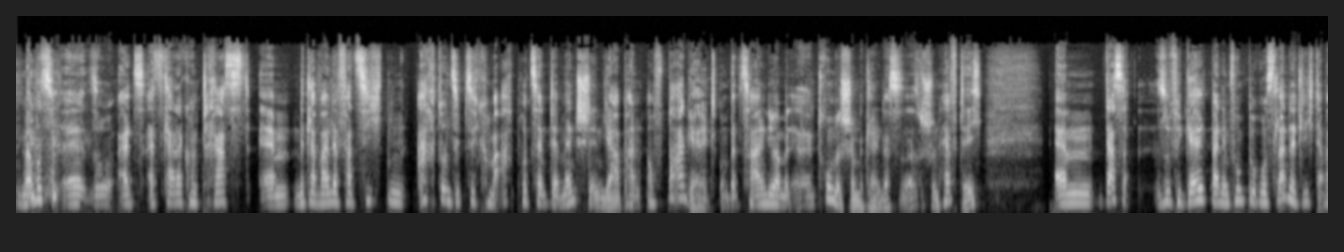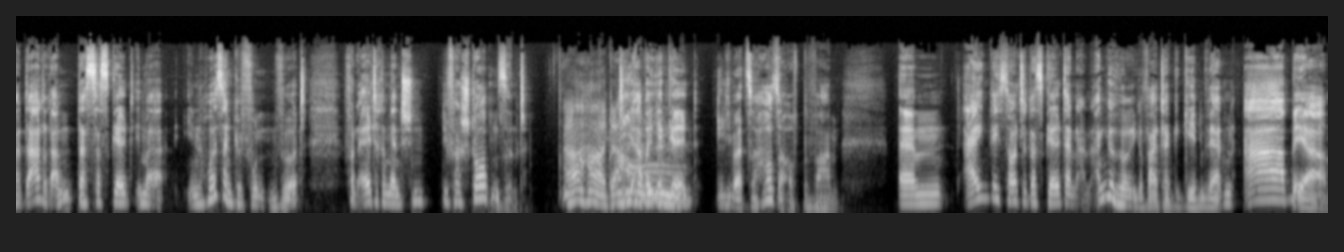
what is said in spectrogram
Man muss äh, so als, als kleiner Kontrast, ähm, mittlerweile verzichten 78,8 Prozent der Menschen in Japan auf Bargeld und bezahlen lieber mit elektronischen Mitteln. Das ist also schon heftig. Ähm, dass so viel Geld bei den Fundbüros landet, liegt aber daran, dass das Geld immer in Häusern gefunden wird von älteren Menschen, die verstorben sind. Aha, da Die aber ihr Geld lieber zu Hause aufbewahren. Ähm, eigentlich sollte das Geld dann an Angehörige weitergegeben werden, aber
